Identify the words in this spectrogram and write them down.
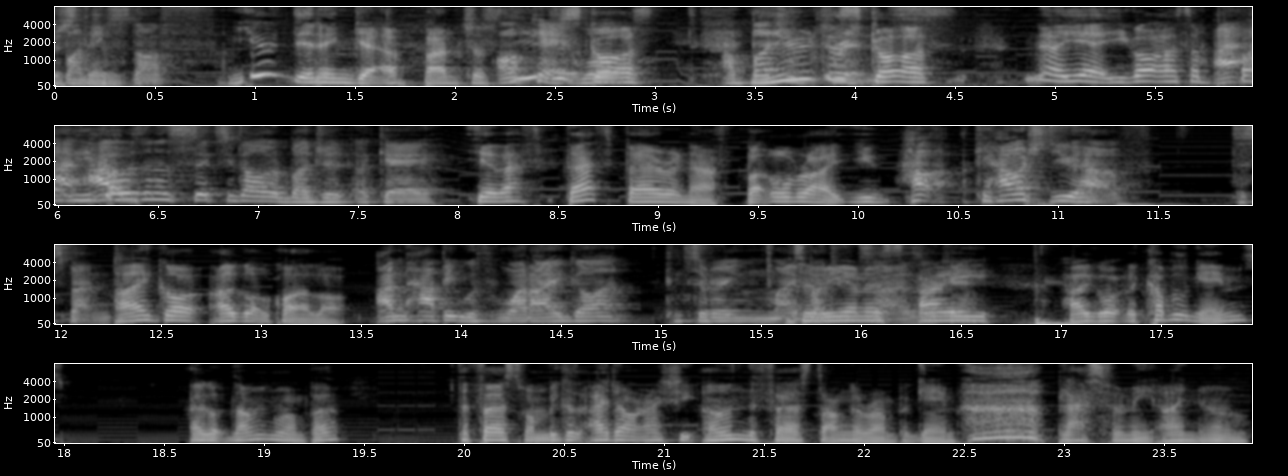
a bunch of stuff. You didn't get a bunch of. you Okay, just well, got us. a bunch you of just got us. No, yeah, you got us a. I, bu- I, you I got- was in a sixty dollar budget. Okay, yeah, that's that's fair enough. But all right, you. how okay, how much do you have to spend? I got I got quite a lot. I'm happy with what I got considering my to budget be honest, size. Okay? I I got a couple of games. I got Danganronpa, the first one because I don't actually own the first Danganronpa game. Blasphemy! I know.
